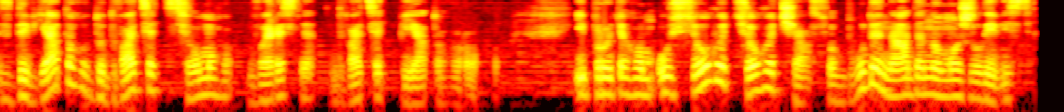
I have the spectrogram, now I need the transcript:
з 9 до 27 вересня 2025 року. І протягом усього цього часу буде надано можливість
